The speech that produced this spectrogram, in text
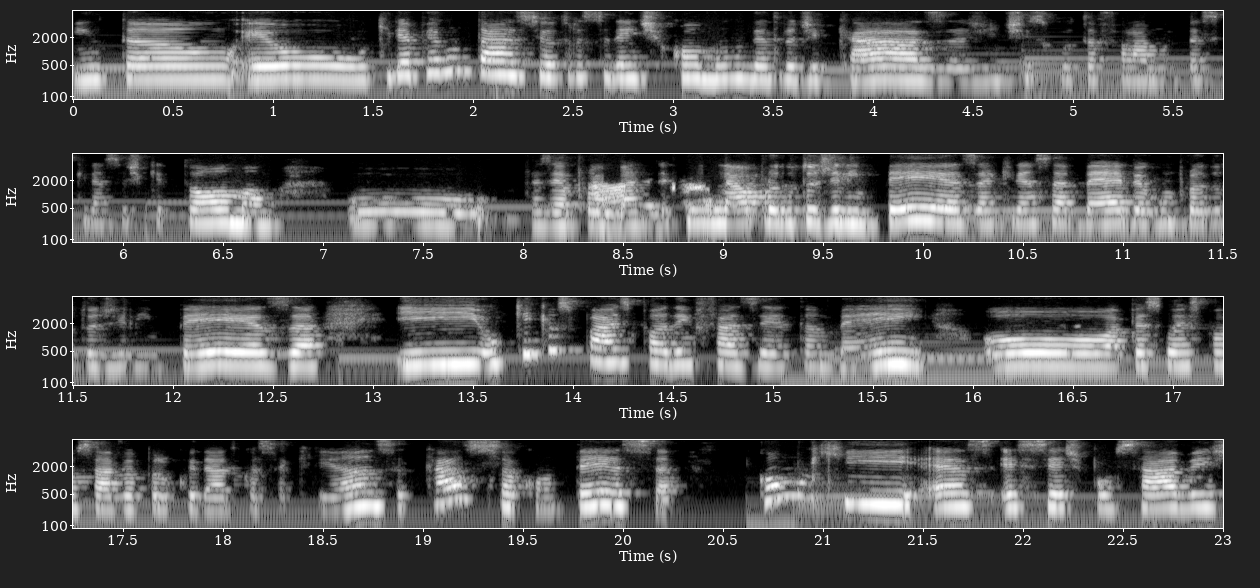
Então, eu queria perguntar se outro acidente comum dentro de casa, a gente escuta falar muito das crianças que tomam o, por exemplo, ah, o produto de limpeza, a criança bebe algum produto de limpeza, e o que, que os pais podem fazer também, ou a pessoa responsável pelo cuidado com essa criança, caso isso aconteça, como que esses responsáveis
